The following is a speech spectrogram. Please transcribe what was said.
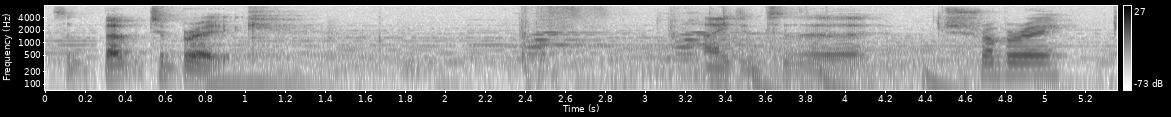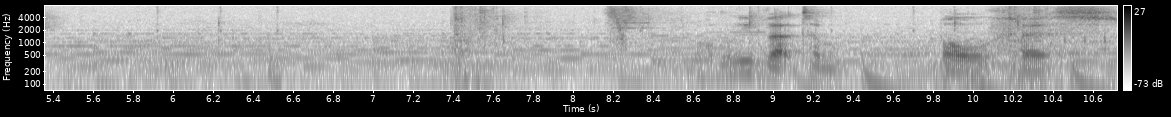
It's about to break. Hide into the shrubbery. We'll leave that to Balthus.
